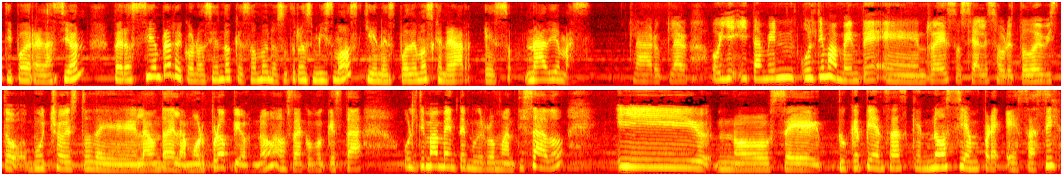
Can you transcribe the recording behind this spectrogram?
tipo de relación, pero siempre reconociendo que somos nosotros mismos quienes podemos generar eso, nadie más. Claro, claro. Oye, y también últimamente en redes sociales, sobre todo, he visto mucho esto de la onda del amor propio, ¿no? O sea, como que está últimamente muy romantizado. Y no sé, ¿tú qué piensas que no siempre es así?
